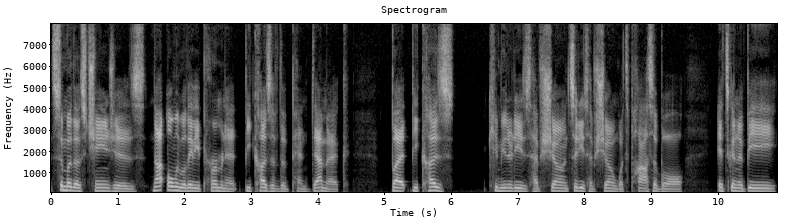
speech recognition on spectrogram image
some of those changes not only will they be permanent because of the pandemic but because communities have shown, cities have shown what's possible, it's going to be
